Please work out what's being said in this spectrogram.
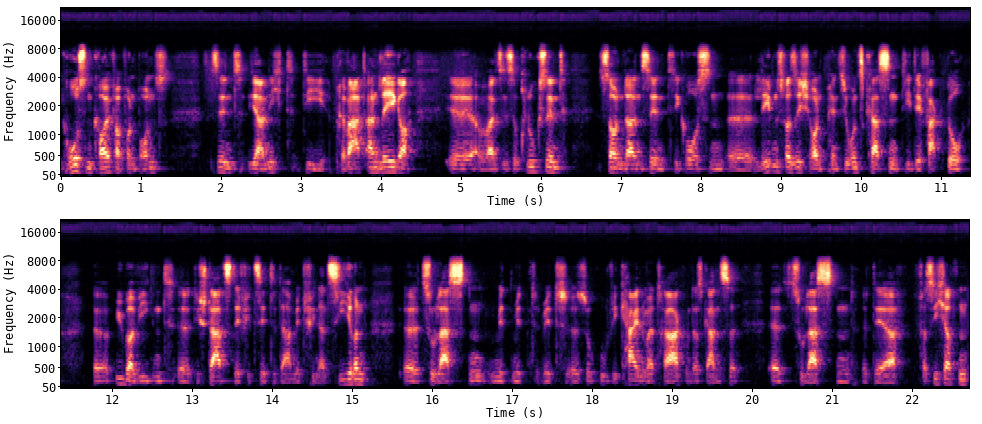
großen Käufer von Bonds sind ja nicht die Privatanleger, weil sie so klug sind, sondern sind die großen äh, Lebensversicherer und Pensionskassen, die de facto äh, überwiegend äh, die Staatsdefizite damit finanzieren, äh, zu Lasten mit, mit, mit äh, so gut wie keinem Ertrag und das Ganze äh, zu Lasten der Versicherten.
